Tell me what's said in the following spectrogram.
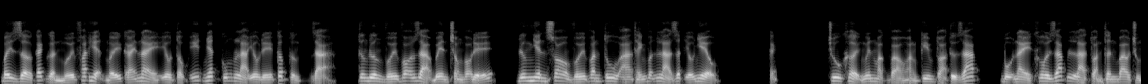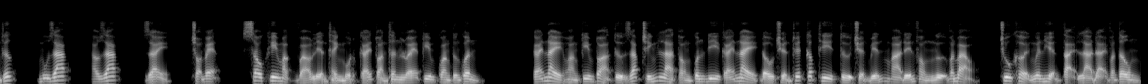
bây giờ cách gần mới phát hiện mấy cái này yêu tộc ít nhất cũng là yêu đế cấp cường giả, tương đương với võ giả bên trong võ đế, đương nhiên so với văn tu á thánh vẫn là rất yếu nhiều. Chu khởi nguyên mặc vào hoàng kim tỏa tử giáp, bộ này khôi giáp là toàn thân bao trùng thức, mũ giáp, áo giáp dày trọn vẹn, sau khi mặc vào liền thành một cái toàn thân lóe kim quang tướng quân. Cái này hoàng kim tỏa tử giáp chính là toàn quân đi cái này đầu truyền thuyết cấp thi từ chuyển biến mà đến phòng ngự văn bảo, chu khởi nguyên hiện tại là đại văn tông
